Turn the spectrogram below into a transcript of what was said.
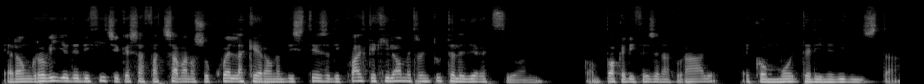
era un groviglio di edifici che s'affacciavano su quella che era una distesa di qualche chilometro in tutte le direzioni, con poche difese naturali e con molte linee di vista.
